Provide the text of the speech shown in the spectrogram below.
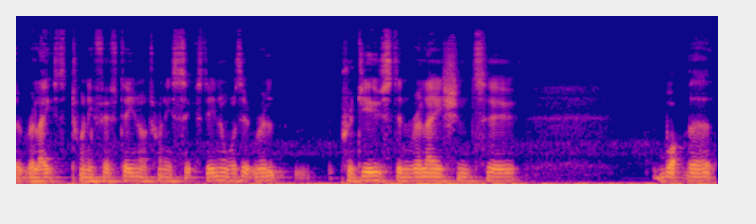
that relates to 2015 or 2016, or was it re- produced in relation to what the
